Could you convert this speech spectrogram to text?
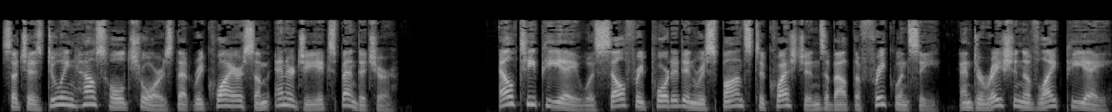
such as doing household chores that require some energy expenditure. LTPA was self reported in response to questions about the frequency and duration of light PA,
